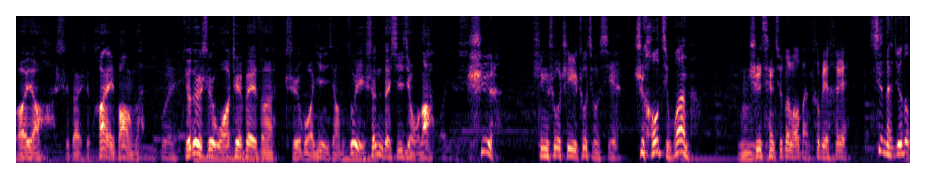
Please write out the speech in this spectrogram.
哎呀，实在是太棒了！对，绝对是我这辈子吃过印象最深的喜酒了。我也是。是，听说这一桌酒席值好几万呢。之前觉得老板特别黑，现在觉得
